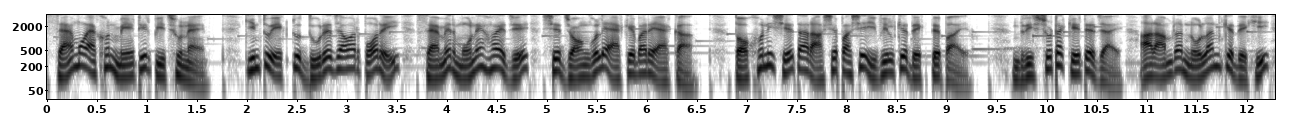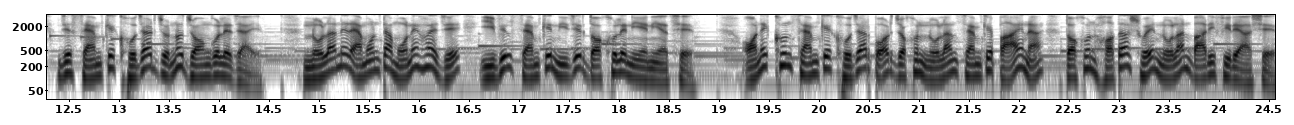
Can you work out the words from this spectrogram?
স্যামও এখন মেয়েটির পিছু নেয়। কিন্তু একটু দূরে যাওয়ার পরেই স্যামের মনে হয় যে সে জঙ্গলে একেবারে একা। তখনই সে তার আশেপাশে ইভিলকে দেখতে পায়। দৃশ্যটা কেটে যায় আর আমরা নোলানকে দেখি যে স্যামকে খোঁজার জন্য জঙ্গলে যায়। নোলানের এমনটা মনে হয় যে ইভিল স্যামকে নিজের দখলে নিয়ে নিয়েছে। অনেকক্ষণ স্যামকে খোঁজার পর যখন নোলান স্যামকে পায় না, তখন হতাশ হয়ে নোলান বাড়ি ফিরে আসে।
